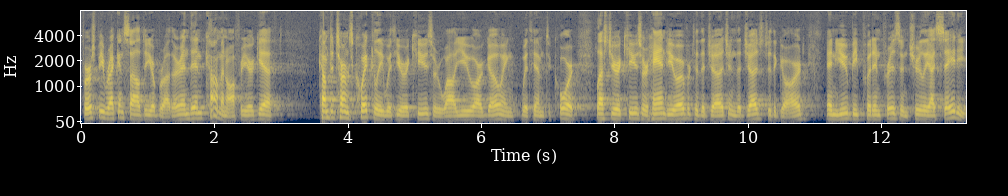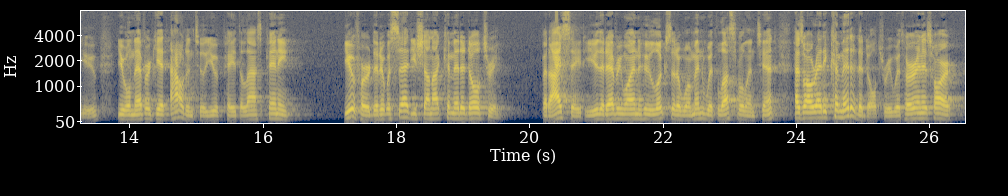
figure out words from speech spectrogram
First be reconciled to your brother, and then come and offer your gift. Come to terms quickly with your accuser while you are going with him to court, lest your accuser hand you over to the judge and the judge to the guard, and you be put in prison. Truly, I say to you, you will never get out until you have paid the last penny. You have heard that it was said, You shall not commit adultery. But I say to you that everyone who looks at a woman with lustful intent has already committed adultery with her in his heart.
